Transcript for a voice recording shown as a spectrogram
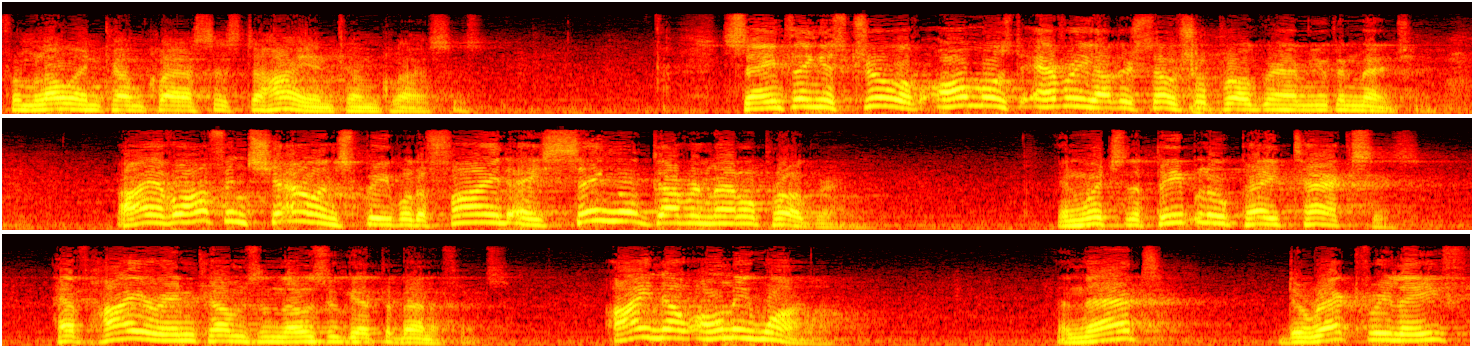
from low-income classes to high-income classes. Same thing is true of almost every other social program you can mention. I have often challenged people to find a single governmental program in which the people who pay taxes have higher incomes than those who get the benefits. I know only one, and that's direct relief,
